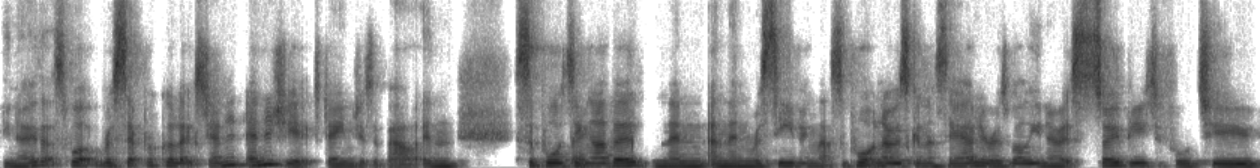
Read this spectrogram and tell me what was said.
You know that's what reciprocal exchange energy exchange is about and supporting right. others and then and then receiving that support. And I was going to say earlier as well you know it's so beautiful to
